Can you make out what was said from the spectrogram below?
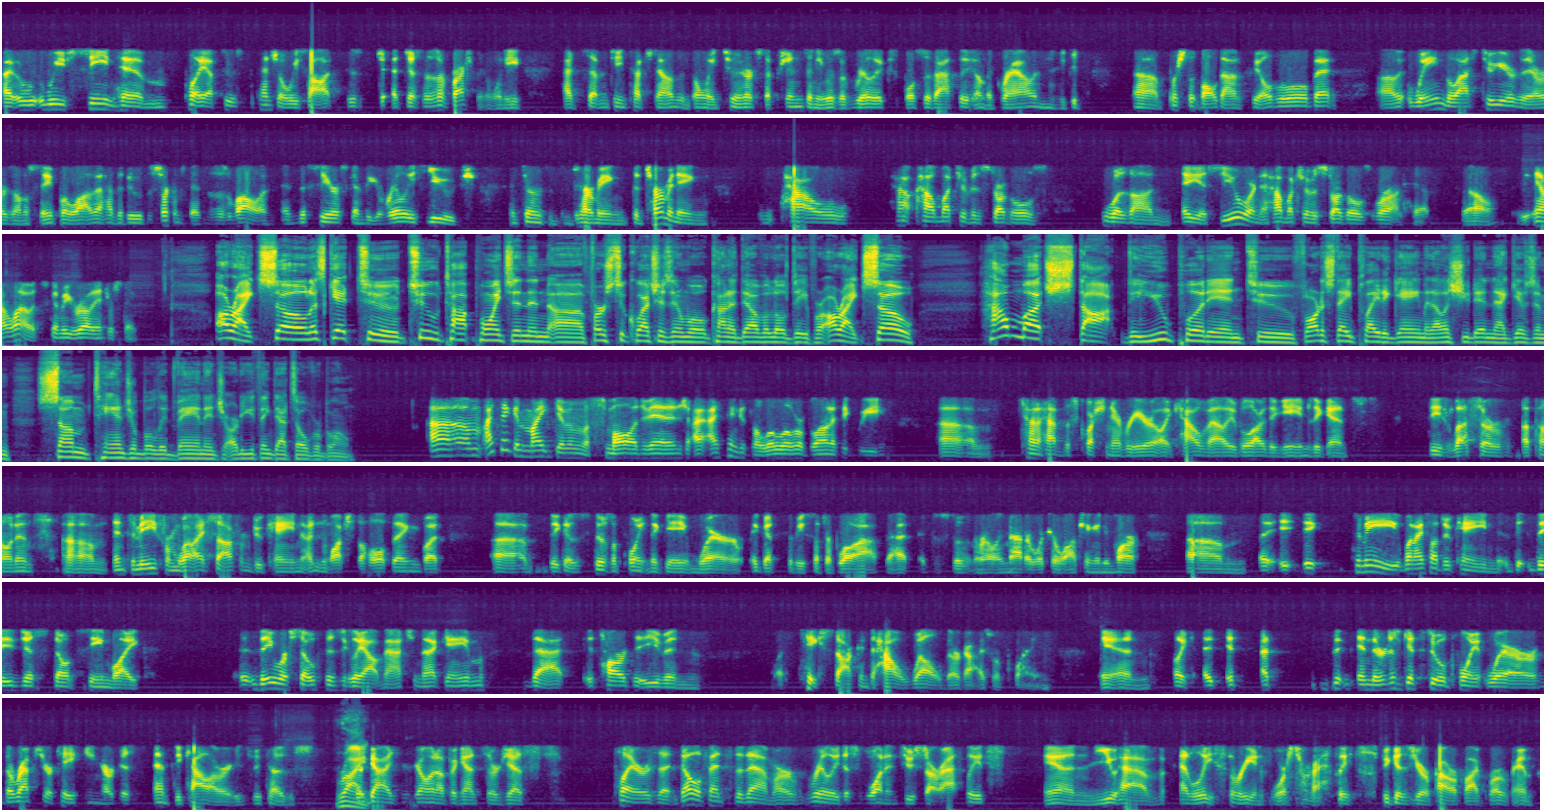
I, we've seen him play up to his potential. We saw it just, just as a freshman when he had 17 touchdowns and only two interceptions, and he was a really explosive athlete on the ground, and he could uh, push the ball downfield a little bit uh, waned the last two years at Arizona State, but a lot of that had to do with the circumstances as well. And, and this year is going to be really huge in terms of determining determining how how how much of his struggles was on ASU and how much of his struggles were on him. So you know, know. It's going to be really interesting. All right, so let's get to two top points and then uh, first two questions, and we'll kind of delve a little deeper. All right, so how much stock do you put into Florida State played a game and LSU didn't? That gives them some tangible advantage, or do you think that's overblown? Um, I think it might give them a small advantage. I, I think it's a little overblown. I think we um, kind of have this question every year, like how valuable are the games against these lesser opponents? Um, and to me, from what I saw from Duquesne, I didn't watch the whole thing, but uh, because there's a point in the game where it gets to be such a blowout that it just doesn't really matter what you're watching anymore. Um, it, it, to me, when I saw Duquesne, they, they just don't seem like they were so physically outmatched in that game that it's hard to even like, take stock into how well their guys were playing. And like it, it at, and there just gets to a point where the reps you're taking are just empty calories because Right. The guys you're going up against are just players that, no offense to them, are really just one and two star athletes. And you have at least three and four star athletes because you're a Power Five program.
